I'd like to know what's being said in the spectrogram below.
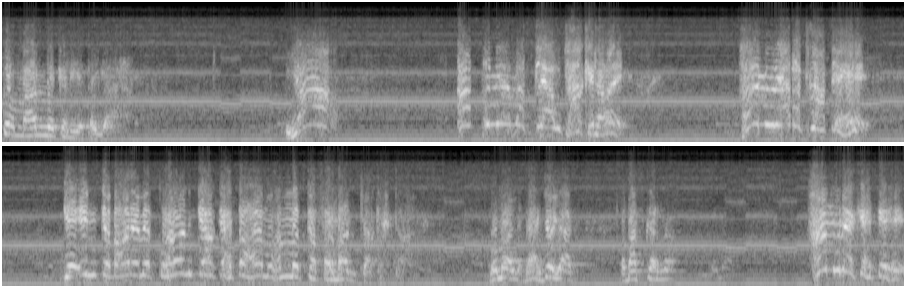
کو ماننے کے لیے تیار ہیں۔ یا اپنے مسئلے اٹھا کے لائے ہم انہیں بتلاتے ہیں کہ ان کے بارے میں قرآن کیا کہتا ہے، محمد کا فرمان کیا کہتا ہے۔ وہ مان لے بیٹھ جاؤ بات کرنا۔ ہم انہیں کہتے ہیں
